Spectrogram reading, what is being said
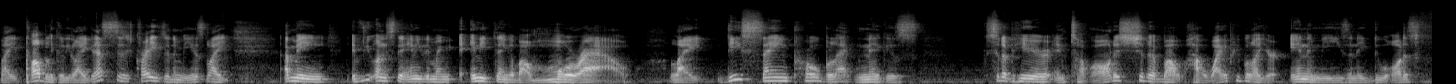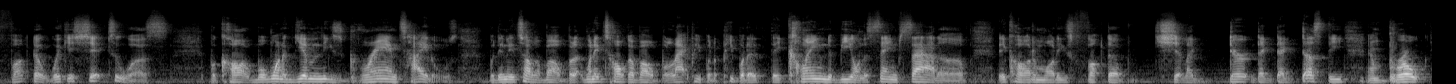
like publicly. Like that's just crazy to me. It's like, I mean, if you understand anything anything about morale, like these same pro-black niggas sit up here and talk all this shit about how white people are your enemies and they do all this fucked up wicked shit to us but call but want to give them these grand titles. But then they talk about when they talk about black people, the people that they claim to be on the same side of, they call them all these fucked up shit like dirt, like, like dusty and broke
